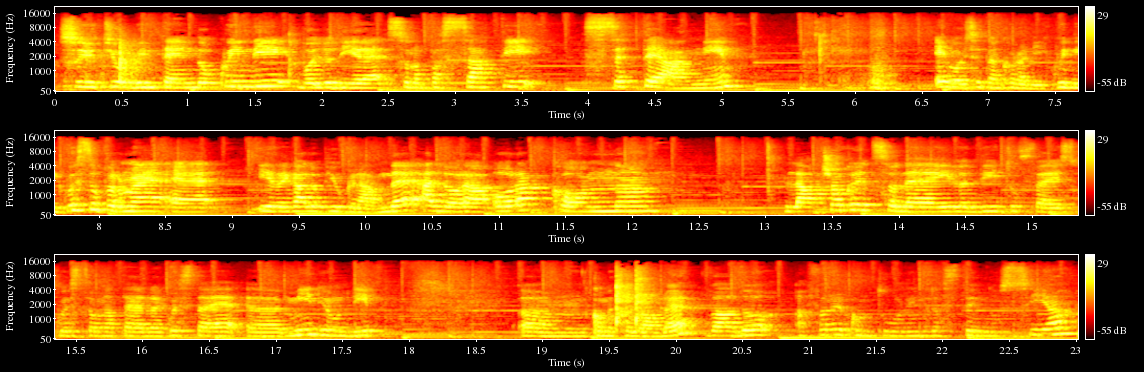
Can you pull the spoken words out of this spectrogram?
su YouTube intendo, quindi voglio dire sono passati sette anni e voi siete ancora lì, quindi questo per me è il regalo più grande. Allora ora con la Chocolate Soleil di Too Faced questa è una terra questa è uh, medium deep um, come colore. Vado a fare il contouring la stendo sia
